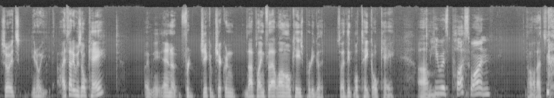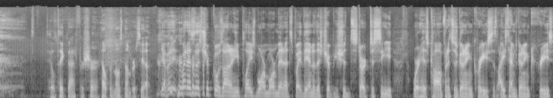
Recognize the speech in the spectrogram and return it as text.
So it's, you know, I thought he was okay. I mean, and uh, for Jakob Chychrun not playing for that long, okay is pretty good. So I think we'll take okay. Um, He was plus one. oh, that's, he'll take that for sure. helping those numbers, yeah. Yeah, but it, but as this trip goes on and he plays more and more minutes, by the end of this trip, you should start to see where his confidence is going to increase, his ice time is going to increase,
